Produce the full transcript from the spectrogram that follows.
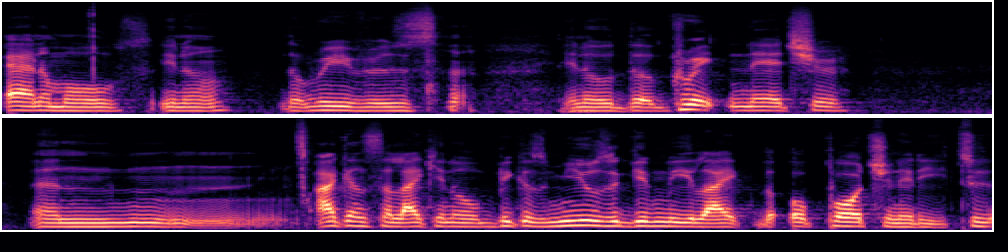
animals. You know the rivers. you know the great nature. And I can say like you know because music give me like the opportunity to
